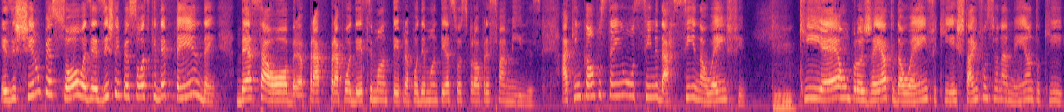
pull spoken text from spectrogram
Existiram pessoas, existem pessoas que dependem dessa obra para poder se manter, para poder manter as suas próprias famílias. Aqui em Campos tem o Cine Darcy, na UENF, uhum. que é um projeto da UENF que está em funcionamento, que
